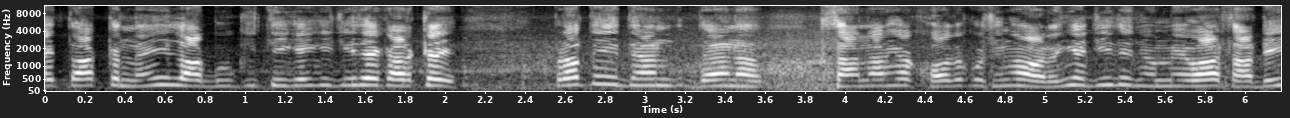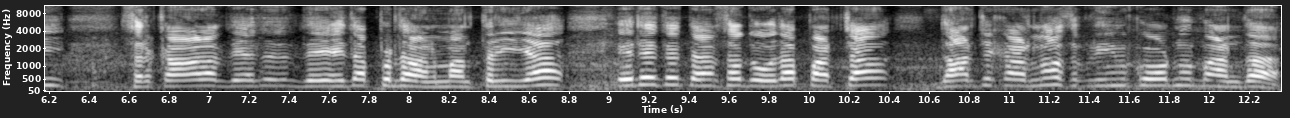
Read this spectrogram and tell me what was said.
ਅੱਜ ਤੱਕ ਨਹੀਂ ਲਾਗੂ ਕੀਤੀ ਗਈ ਜਿਹਦੇ ਕਰਕੇ ਪ੍ਰਤੀ ਦਿਨ ਦਿਨ ਕਿਸਾਨਾਂ ਦੀਆਂ ਖੁਦਕੁਸ਼ੀਆਂ ਹੋ ਰਹੀਆਂ, ਜਿਹਦੇ ਜ਼ਿੰਮੇਵਾਰ ਸਾਡੀ ਸਰਕਾਰ ਦੇਸ਼ ਦੇ- ਦੇਸ਼ ਦਾ ਪ੍ਰਧਾਨ ਮੰਤਰੀ ਆ। ਇਹਦੇ ਤੇ 302 ਦਾ ਪਰਚਾ ਦਰਜ ਕਰਨਾ ਸੁਪਰੀਮ ਕੋਰਟ ਨੂੰ ਬਣਦਾ।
